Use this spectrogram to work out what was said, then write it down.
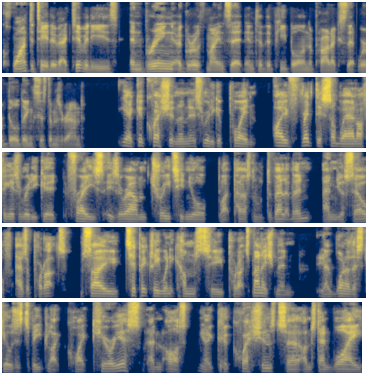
quantitative activities and bring a growth mindset into the people and the products that we're building systems around? Yeah, good question, and it's a really good point. I've read this somewhere, and I think it's a really good phrase. Is around treating your like personal development and yourself as a product. So typically, when it comes to product management, you know one of the skills is to be like quite curious and ask you know good questions to understand why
